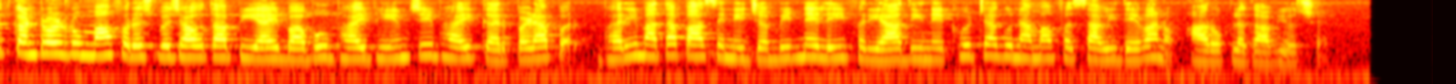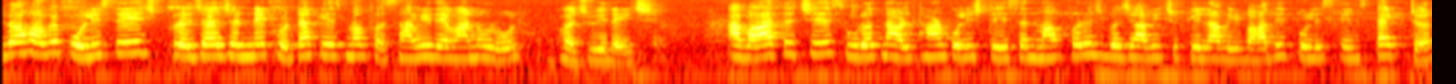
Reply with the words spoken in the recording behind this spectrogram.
સુરત કંટ્રોલ રૂમમાં ફરજ બજાવતા પીઆઈ બાબુભાઈ ભીમજીભાઈ કરપડા પર ભરી માતા પાસેની જમીનને લઈ ફરિયાદીને ખોટા ગુનામાં ફસાવી દેવાનો આરોપ લગાવ્યો છે. હવે પોલીસે જ પ્રજાજનને ખોટા કેસમાં ફસાવી દેવાનો રોલ ભજવી રહી છે. આ વાત છે સુરતના અલથાણ પોલીસ સ્ટેશનમાં ફરજ બજાવી ચૂકેલા વિવાદિત પોલીસ ઇન્સ્પેક્ટર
